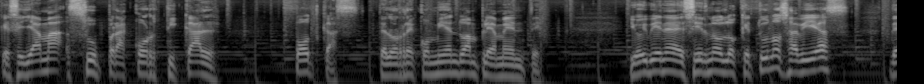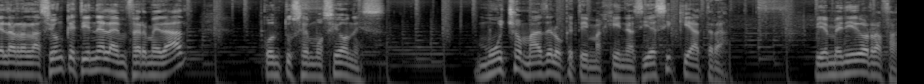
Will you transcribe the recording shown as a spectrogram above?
que se llama Supracortical Podcast. Te lo recomiendo ampliamente. Y hoy viene a decirnos lo que tú no sabías de la relación que tiene la enfermedad con tus emociones. Mucho más de lo que te imaginas. Y es psiquiatra. Bienvenido, Rafa.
